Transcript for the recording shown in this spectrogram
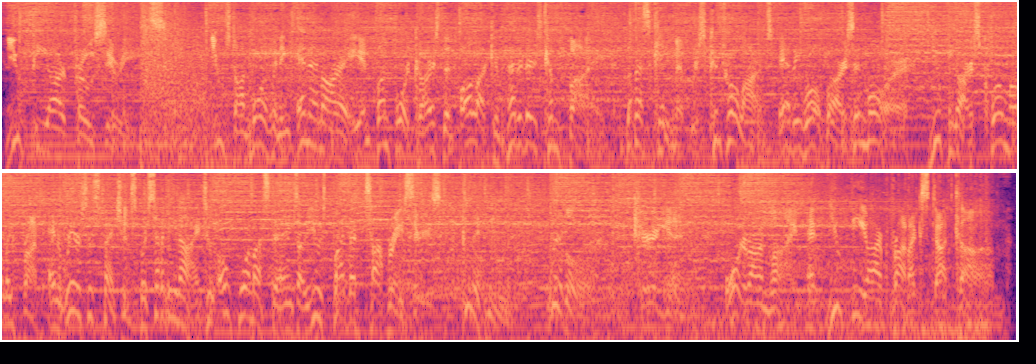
UPR Pro Series. Used on more winning NMRA and Fun Ford cars than all our competitors combined. The best K members, control arms, anti-roll bars, and more. UPR's chrome moly front and rear suspensions for 79 to 04 Mustangs are used by the top racers. Glidden, Little, Kurgan. Order online at uprproducts.com.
